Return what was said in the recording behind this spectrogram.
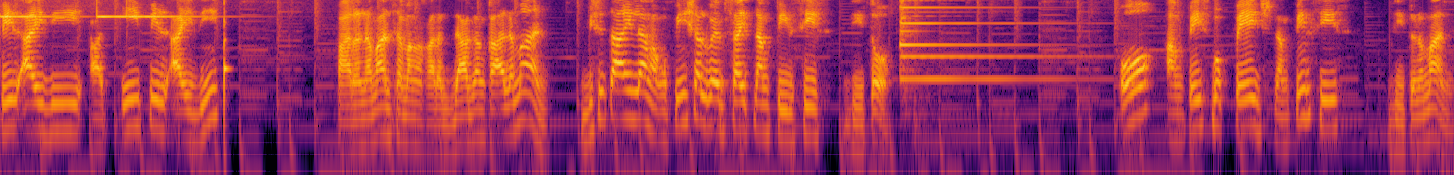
PhilID at ePhilID, para naman sa mga karagdagang kaalaman, bisitahin lang ang official website ng PhilSys dito. O ang Facebook page ng PhilSys dito naman.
